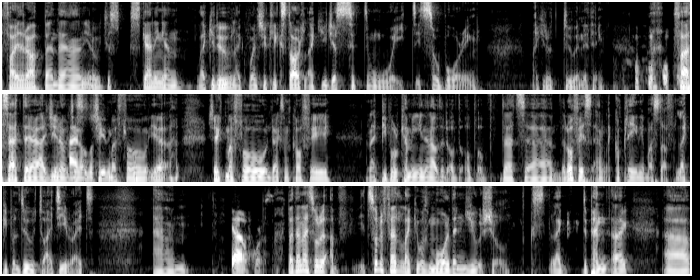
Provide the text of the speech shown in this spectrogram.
Fired it up, and then you know just scanning, and like you do, like once you click start, like you just sit and wait. It's so boring, like you don't do anything. so I sat there, I you know I just know the checked my phone, yeah, checked my phone, drank some coffee, and like people were coming in and out of of, of, of that uh, that office and like complaining about stuff, like people do to IT, right? Um, Yeah, of course. but then I sort of it sort of felt like it was more than usual. Like depend like uh,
